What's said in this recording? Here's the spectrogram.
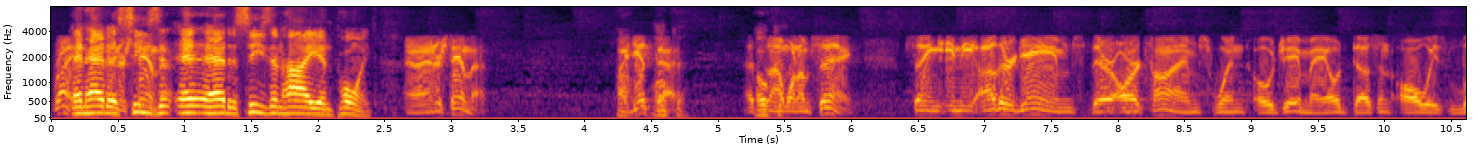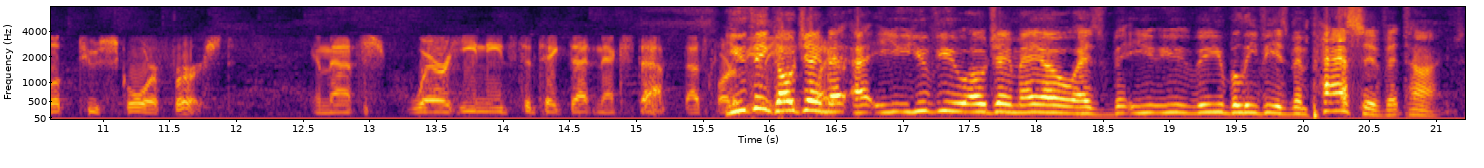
Right. And had a season that. had a season high in points. And I understand that. I get that. okay. That's Okay. not what I'm saying. I'm saying in the other games, there are times when O.J. Mayo doesn't always look to score first. And that's where he needs to take that next step. That's part You think O.J. Ma uh, you, you view O.J. Mayo as you, you you believe he has been passive at times?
